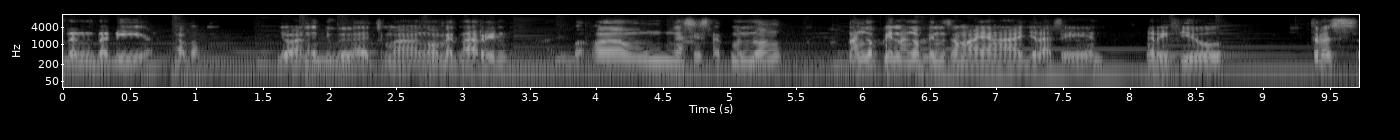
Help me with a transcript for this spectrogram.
dan tadi apa Joanna juga cuma ngomentarin em, ngasih statement doang nanggepin nanggepin sama yang A jelasin nge-review terus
